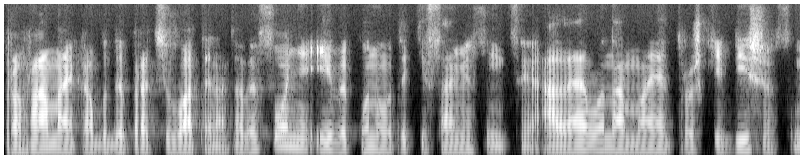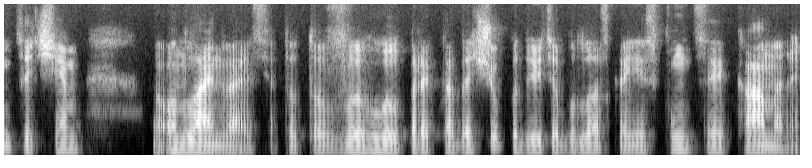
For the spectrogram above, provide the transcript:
програма, яка буде працювати на телефоні і виконувати ті самі функції, але вона має трошки більше функцій, чим онлайн-версія. Тобто в Google перекладачу, подивіться, будь ласка, є функції камери.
